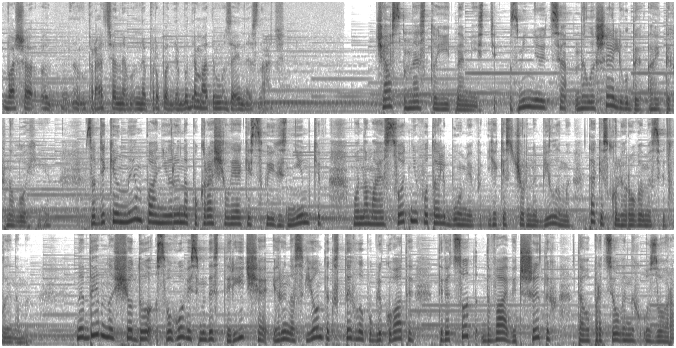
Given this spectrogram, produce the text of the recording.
ваша е, праця не пропаде, буде мати музейне значення. Час не стоїть на місці. Змінюються не лише люди, а й технології. Завдяки ним пані Ірина покращила якість своїх знімків. Вона має сотні фотоальбомів, як із чорно-білими, так і з кольоровими світлинами. Не дивно, що до свого 80-річчя Ірина Свйонтик встигла опублікувати 902 відшитих та опрацьованих узора,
